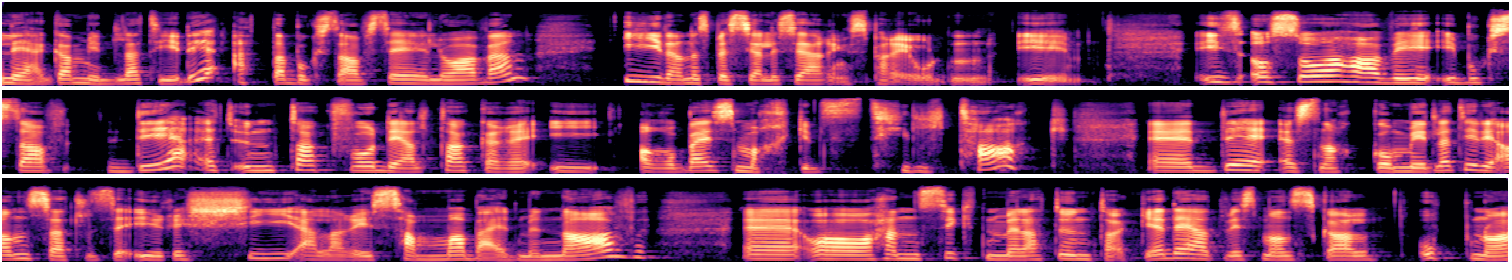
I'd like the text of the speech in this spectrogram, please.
leger midlertidig etter bokstav C i loven i denne spesialiseringsperioden. I, i, og så har vi i bokstav D et unntak for deltakere i arbeidsmarkedstiltak. Eh, det er snakk om midlertidig ansettelse i regi eller i samarbeid med Nav. Eh, og hensikten med dette unntaket det er at hvis man skal oppnå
